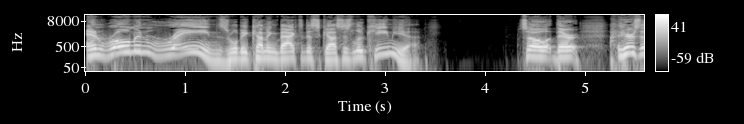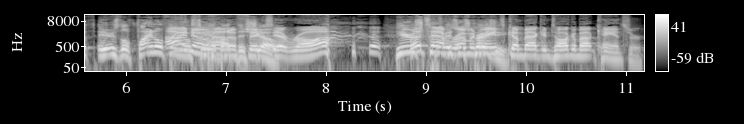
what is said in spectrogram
and Roman Reigns will be coming back to discuss his leukemia. So there, here's the here's the final thing I I'll know say how about to this fix show. it, Raw. Here's Let's have Roman. Reigns come back and talk about cancer.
